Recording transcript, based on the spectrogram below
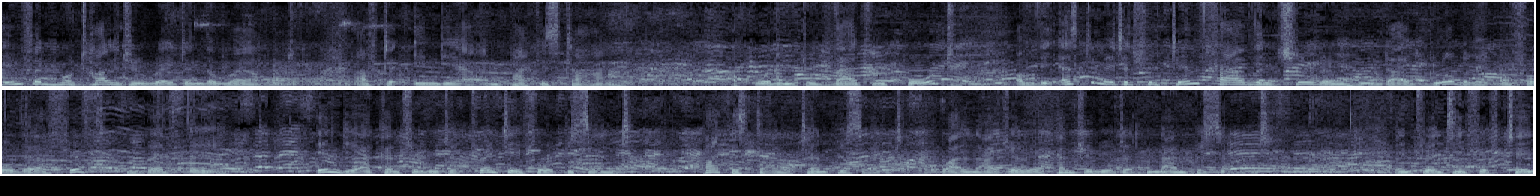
infant mortality rate in the world after India and Pakistan. According to that report, of the estimated 15,000 children who died globally before their fifth birthday, India contributed 24%, Pakistan 10%, while Nigeria contributed 9%. In 2015,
